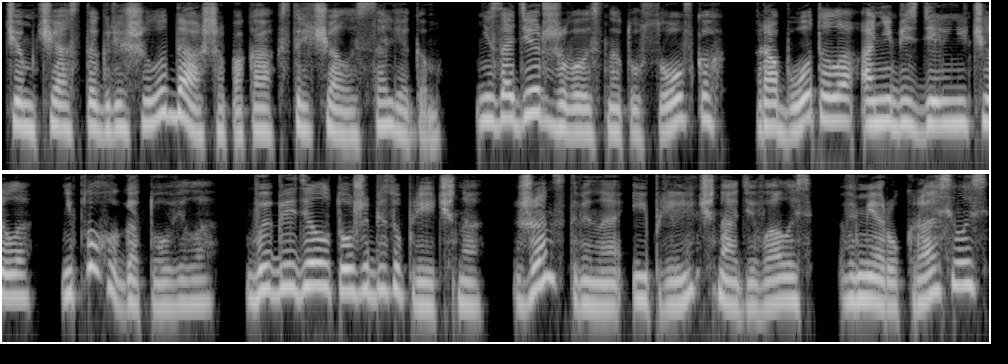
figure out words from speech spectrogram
чем часто грешила Даша, пока встречалась с Олегом, не задерживалась на тусовках, работала, а не бездельничала, неплохо готовила. Выглядела тоже безупречно, женственно и прилично одевалась, в меру красилась,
